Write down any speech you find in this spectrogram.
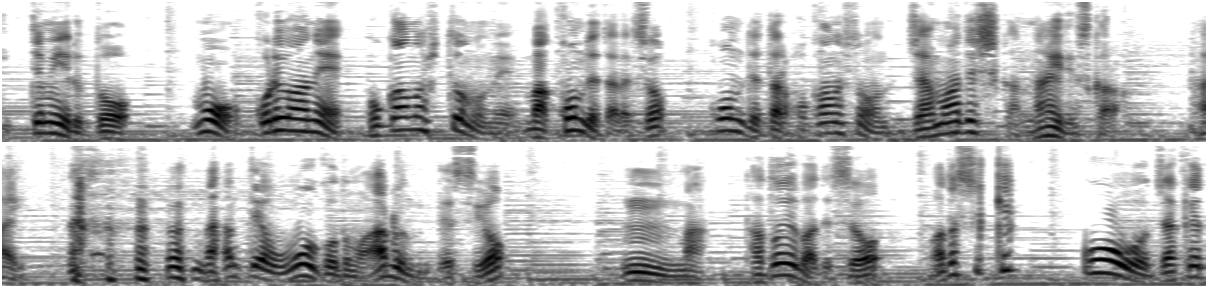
行ってみると、もうこれはね、他の人のね、まあ混んでたらですよ。混んでたら他の人の邪魔でしかないですから。はい。なんて思うこともあるんですよ。うん、まあ、例えばですよ。私結構ジャケッ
